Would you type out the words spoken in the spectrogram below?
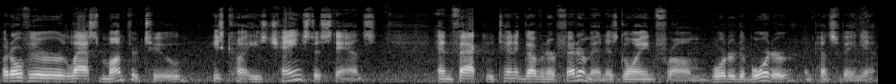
But over the last month or two, he's, he's changed his stance. In fact, Lieutenant Governor Fetterman is going from border to border in Pennsylvania,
